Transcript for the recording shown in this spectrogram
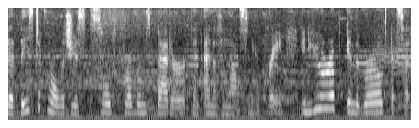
that these technologies solve problems better than anything else in Ukraine, in Europe, in the world, etc.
